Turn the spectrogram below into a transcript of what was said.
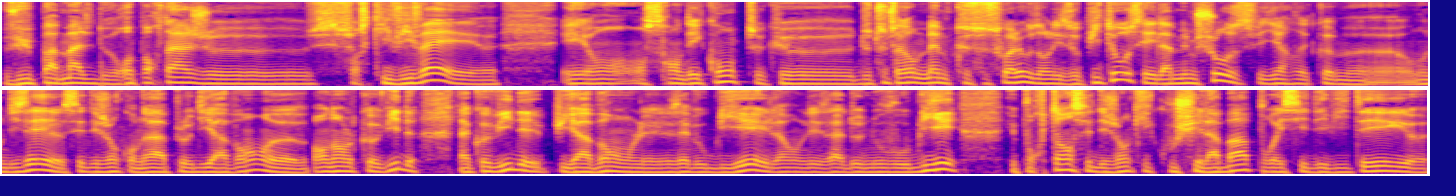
vu pas mal de reportages euh, sur ce qu'ils vivaient, euh, et on, on, se rendait compte que de toute façon, même que ce soit là ou dans les hôpitaux, c'est la même chose. -dire, comme euh, on disait, c'est des gens qu'on a applaudis avant, euh, pendant le Covid, la Covid, et puis avant on les avait oubliés, et là on les a de nouveau oubliés. Et pourtant, c'est des gens qui couchaient là-bas pour essayer d'éviter euh,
